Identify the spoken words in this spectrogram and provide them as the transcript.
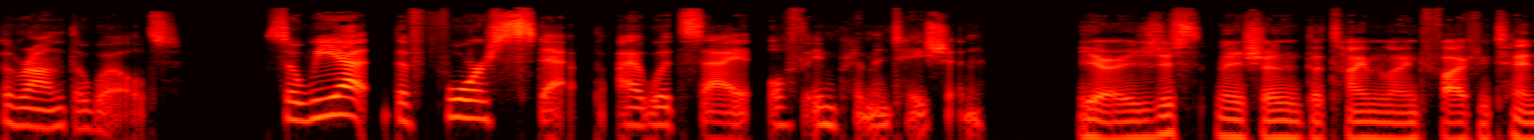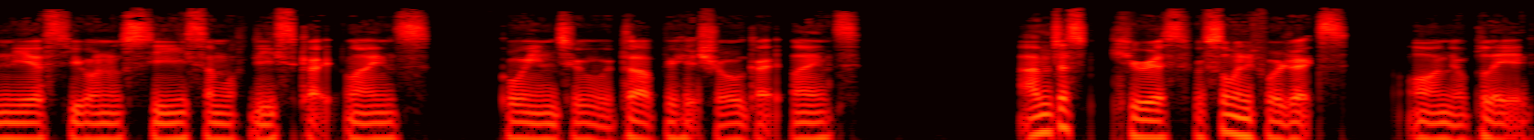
around the world. So we are the fourth step, I would say, of implementation. Yeah, you just mentioned the timeline five to 10 years. You want to see some of these guidelines go into the WHO guidelines. I'm just curious with so many projects on your plate,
